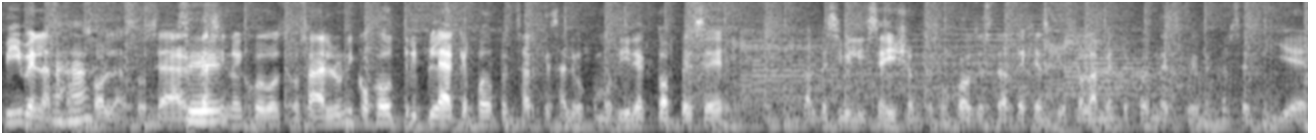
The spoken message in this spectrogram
vive en las Ajá. consolas, o sea, Sí. casi no hay juegos, o sea, el único juego AAA que puedo pensar que salió como directo a PC, tal vez Civilization, que son juegos de estrategias que solamente pueden experimentarse bien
